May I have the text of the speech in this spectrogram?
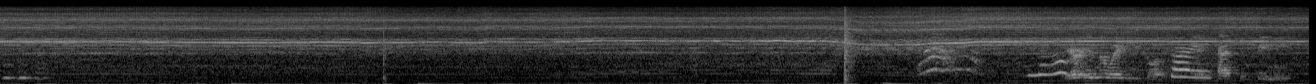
You're in the way, Nico. Sorry. It has to see me.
